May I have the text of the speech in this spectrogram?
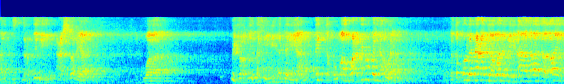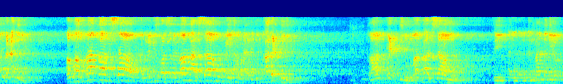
أنت تعطيني عشرة ريال و تعطي أخي مئة ريال. اتقوا الله واعدلوا بين أولادكم فتقول له نعم يا ولدي الآن هذا غاية العدل الله ما قال ساو النبي صلى الله عليه وسلم ما قال ساووا بين أولادكم قال اعدلوا. قال اعدلوا ما قال ساووا في المال الذي يعطى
